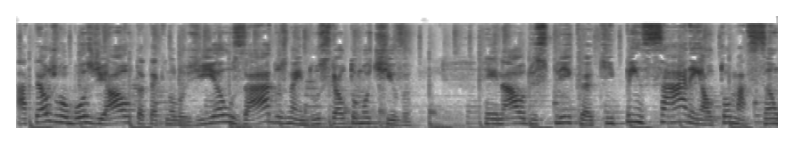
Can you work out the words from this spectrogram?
até os robôs de alta tecnologia usados na indústria automotiva. Reinaldo explica que pensar em automação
